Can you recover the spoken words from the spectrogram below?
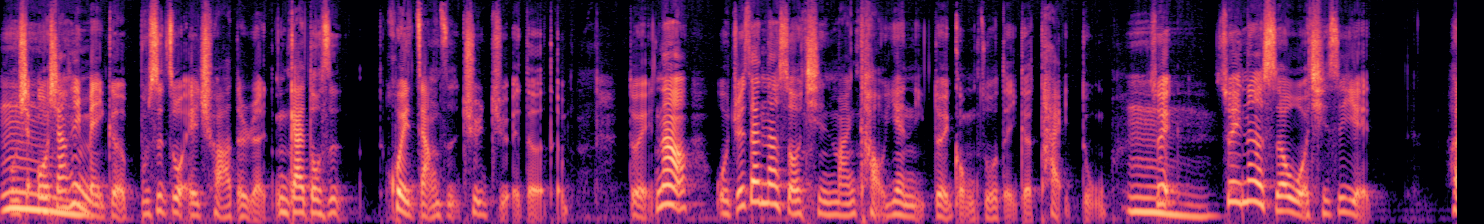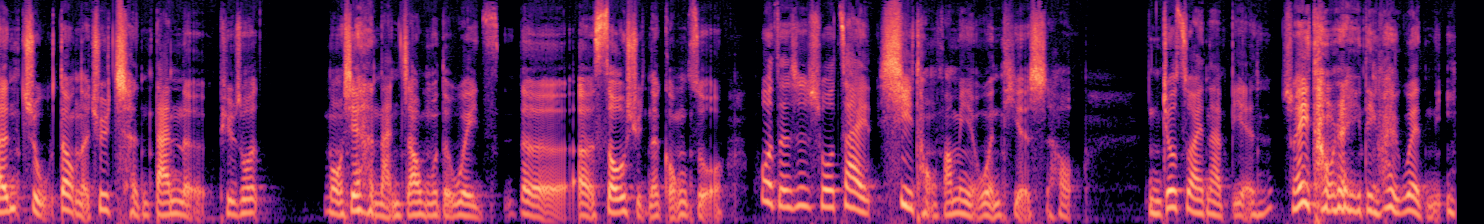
嗯、我相我相信每个不是做 HR 的人，应该都是会这样子去觉得的。对，那我觉得在那时候其实蛮考验你对工作的一个态度。嗯，所以所以那个时候我其实也很主动的去承担了，比如说某些很难招募的位置的呃搜寻的工作，或者是说在系统方面有问题的时候，你就坐在那边，所以同仁一定会问你。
